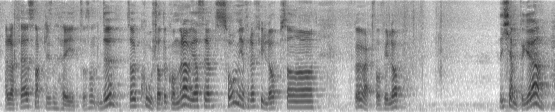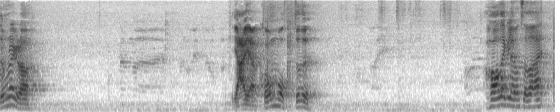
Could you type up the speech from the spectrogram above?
Det er derfor jeg snakker litt høyt og sånn. Du, så koselig at du kommer. da Vi har strevd så mye for å fylle opp, så nå skal vi i hvert fall fylle opp. Det er kjempegøy. ja. Det ble jeg glad. Ja, ja. Kom åtte, du. Ha det. gleden til se deg.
